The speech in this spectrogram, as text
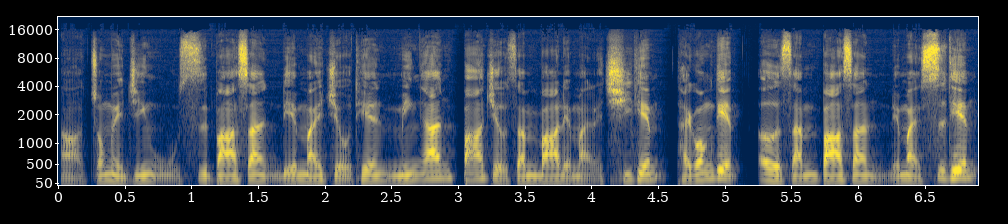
啊。总美金五四八三连买九天，民安八九三八连买了七天，台光电二三八三连买四天。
